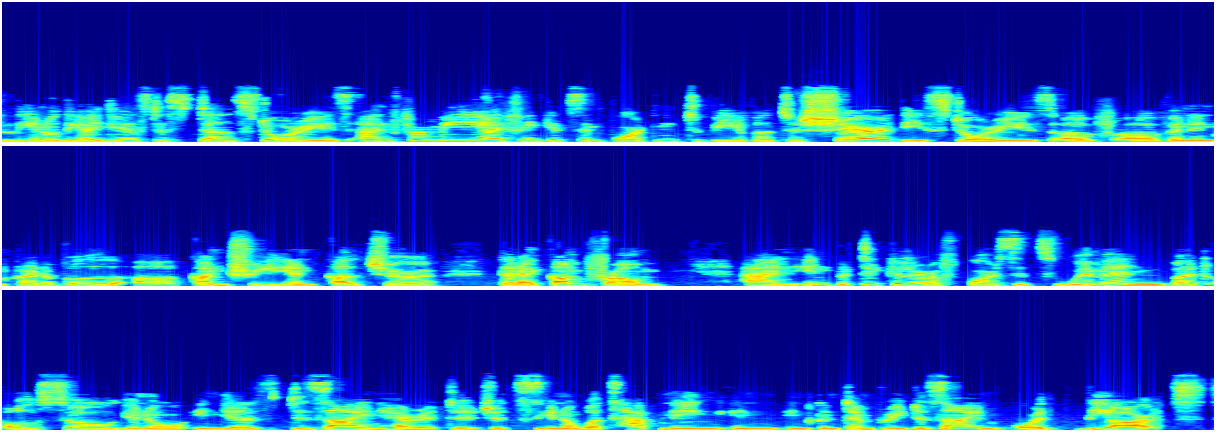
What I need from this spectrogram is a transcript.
you know the idea is to tell stories. And for me i think it's important to be able to share these stories of, of an incredible uh, country and culture that i come from. And in particular of course it's women but also you know india's design heritage. It's you know what's happening in, in contemporary design or the arts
